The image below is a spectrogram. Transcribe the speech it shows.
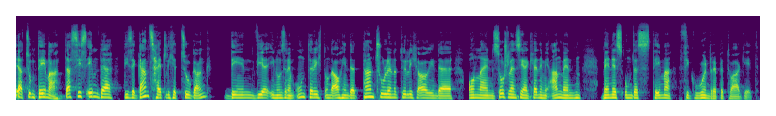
Ja, zum Thema. Das ist eben der, dieser ganzheitliche Zugang, den wir in unserem Unterricht und auch in der Tanzschule natürlich auch in der Online Social Dancing Academy anwenden, wenn es um das Thema Figurenrepertoire geht.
